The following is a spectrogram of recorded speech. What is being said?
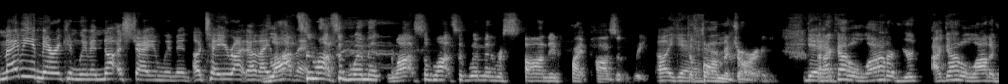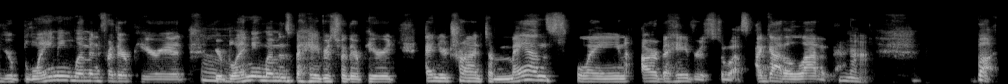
maybe American women, not Australian women. I'll tell you right now, they love lots it. and lots of women, lots and lots of women responded quite positively. oh yeah, The far majority. Yeah. But I got a lot of your I got a lot of you're blaming women for their period, you're Oh, blaming women's behaviors for their period, and you're trying to mansplain our behaviors to us. I got a lot of that. nah. But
